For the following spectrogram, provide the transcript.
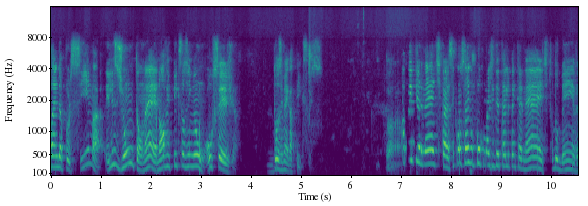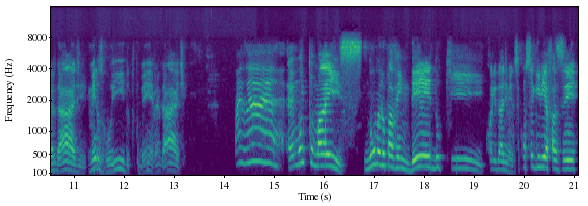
Ainda por cima, eles juntam, né? É 9 pixels em um, ou seja, 12 megapixels. Tá. Pra internet, cara, você consegue um pouco mais de detalhe pra internet, tudo bem, é verdade. Menos ruído, tudo bem, é verdade. Mas é, é muito mais número para vender do que qualidade menos. Você conseguiria fazer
